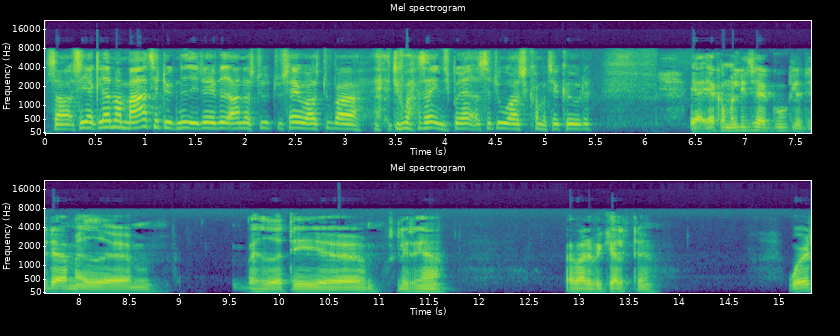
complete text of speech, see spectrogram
Så, så jeg glæder mig meget til at dykke ned i det. Jeg ved, Anders, du, du sagde jo også, du var, du var så inspireret, så du også kommer til at købe det. Ja, jeg kommer lige til at google det der med, øh, hvad hedder det, øh, skal lige se her, hvad var det vi kaldte det? Word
